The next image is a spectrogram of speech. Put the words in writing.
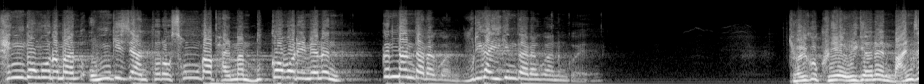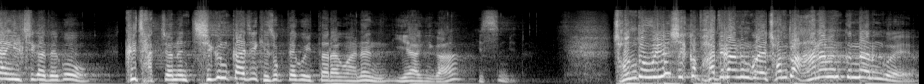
행동으로만 옮기지 않도록 손과 발만 묶어버리면은 끝난다라고 하는, 우리가 이긴다라고 하는 거예요. 결국 그의 의견은 만장일치가 되고 그 작전은 지금까지 계속되고 있다라고 하는 이야기가 있습니다. 전도 훈련 실컷 받으라는 거예요. 전도 안 하면 끝나는 거예요.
